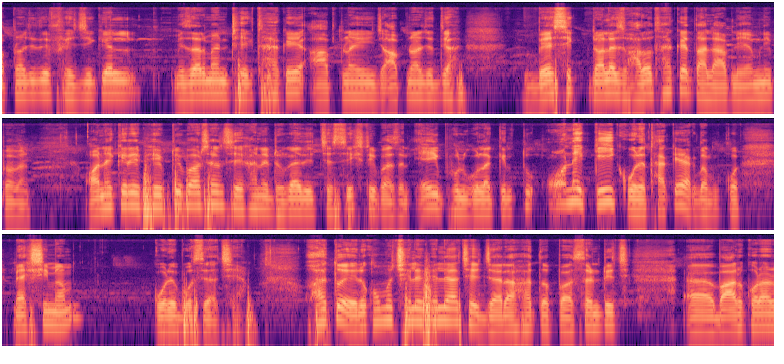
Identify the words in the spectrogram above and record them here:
আপনার যদি ফিজিক্যাল মেজারমেন্ট ঠিক থাকে আপনি আপনার যদি বেসিক নলেজ ভালো থাকে, তাহলে আপনি এমনি পাবেন। অনেকেরই ফিফটি পার্সেন্ট সেখানে ঢুকাই দিচ্ছে সিক্সটি পার্সেন্ট এই ভুলগুলো কিন্তু অনেকেই করে থাকে, একদম ম্যাক্সিমাম করে বসে আছে। হয়তো এরকমও ছেলে ফেলে আছে যারা হয়তো পার্সেন্টেজ বার করার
